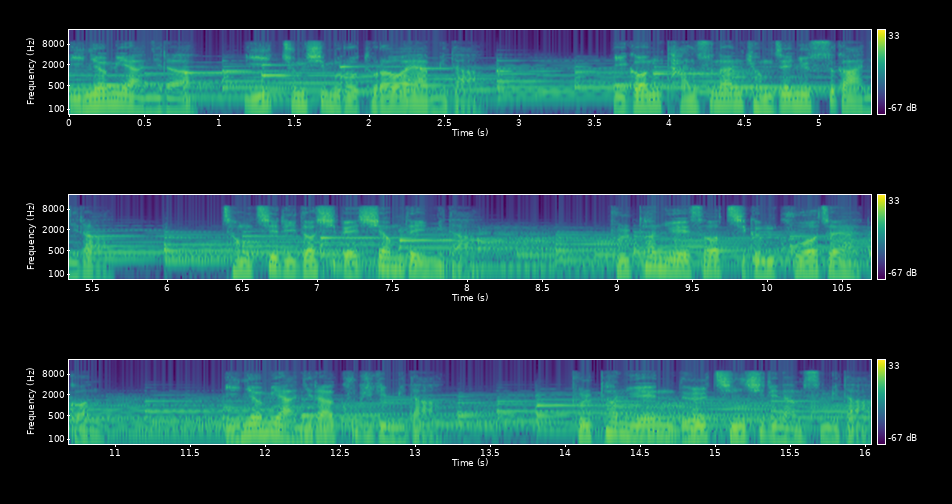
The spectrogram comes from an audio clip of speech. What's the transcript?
이념이 아니라 이익 중심으로 돌아와야 합니다. 이건 단순한 경제 뉴스가 아니라 정치 리더십의 시험대입니다. 불판 위에서 지금 구워져야 할 건 이념이 아니라 국익입니다. 불판 위엔 늘 진실이 남습니다.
